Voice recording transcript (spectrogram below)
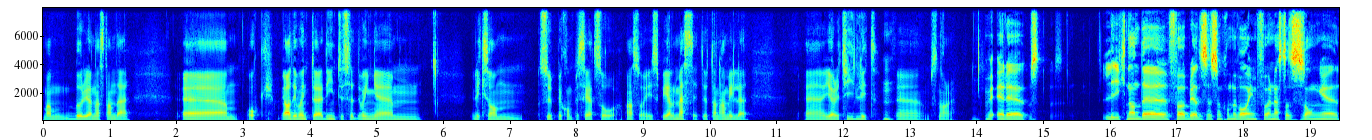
man börjar nästan där. Um, och ja, det var inte, det, är inte, det var inget um, liksom superkomplicerat så, alltså i spelmässigt, utan han ville uh, göra det tydligt mm. uh, snarare. Är det liknande förberedelser som kommer vara inför nästa säsong, eh,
